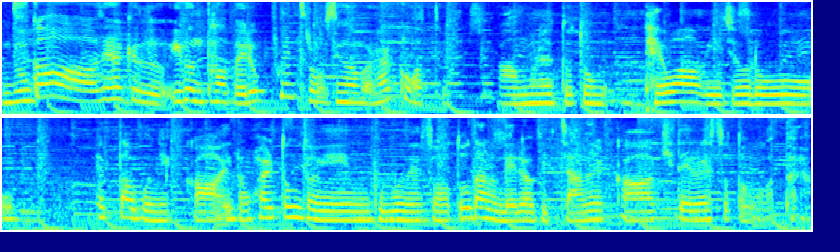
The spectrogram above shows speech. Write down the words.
누가 생각해도 이건 다 매력 포인트라고 생각을 할 것 같아요. 아무래도 좀 대화 위주로 했다 보니까 이런 활동적인 부분에서 또 다른 매력이 있지 않을까 기대를 했었던 것 같아요.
